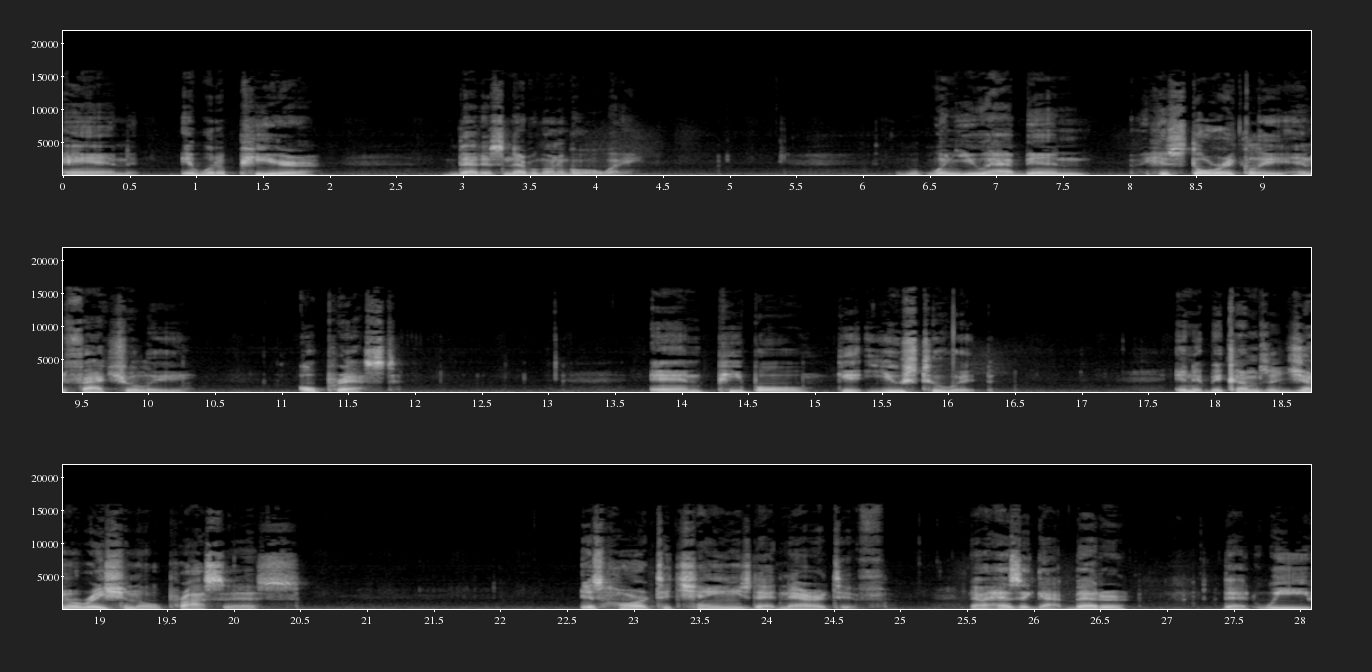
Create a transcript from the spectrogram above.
And it would appear that it's never going to go away. When you have been historically and factually oppressed, and people get used to it, and it becomes a generational process, it's hard to change that narrative. Now, has it got better? That we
